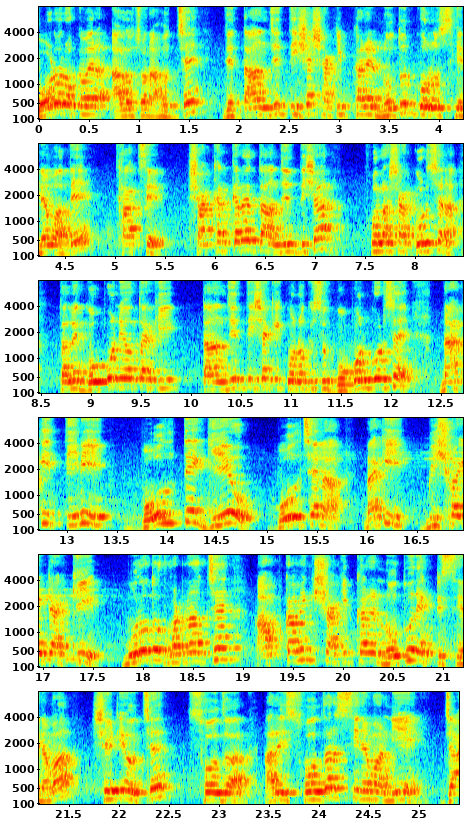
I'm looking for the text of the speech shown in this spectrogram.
বড় রকমের আলোচনা হচ্ছে যে তানজিন তিশা শাকিব খানের নতুন কোন সিনেমাতে থাকছে। সাক্ষাৎকারে তানজিন তিশা খোলাসা করছে না। তাহলে গোপনীয়তা কি? তানজিন তিশা কি কোনো কিছু গোপন করছে? নাকি তিনি বলতে গিয়েও বলছে না? নাকি বিষয়টা কি? মূলত ঘটনা হচ্ছে আপকামিং শাকিব খানের নতুন একটি সিনেমা, সেটি হচ্ছে সোলজার। আর এই সোলজার সিনেমা নিয়ে যা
